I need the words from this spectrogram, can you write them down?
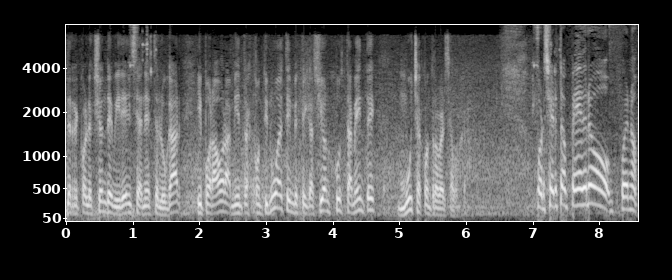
de recolección de evidencia en este lugar y por ahora, mientras continúa esta investigación, justamente mucha controversia. Borja. Por cierto, Pedro, bueno,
